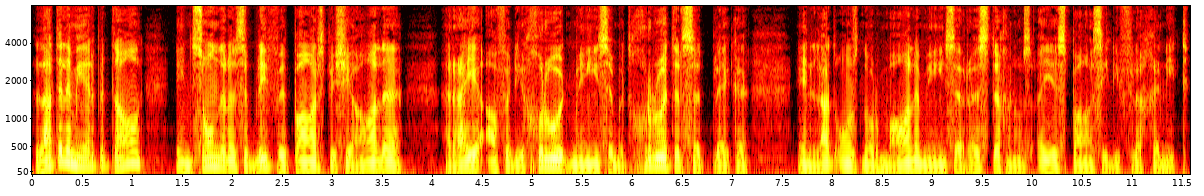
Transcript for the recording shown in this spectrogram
Laat hulle meer betaal en sonder asseblief 'n paar spesiale rye af vir die groot mense met groter sitplekke en laat ons normale mense rustig in ons eie spasie die vlug geniet.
